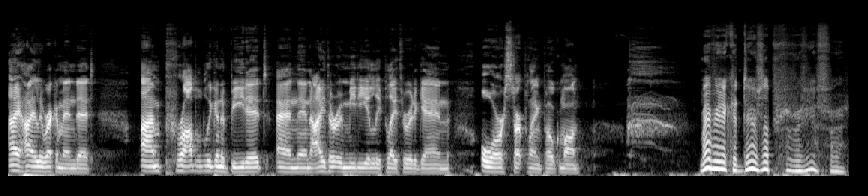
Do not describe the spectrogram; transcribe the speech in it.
I highly recommend it. I'm probably gonna beat it and then either immediately play through it again or start playing Pokemon. Maybe I could do up a review for.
